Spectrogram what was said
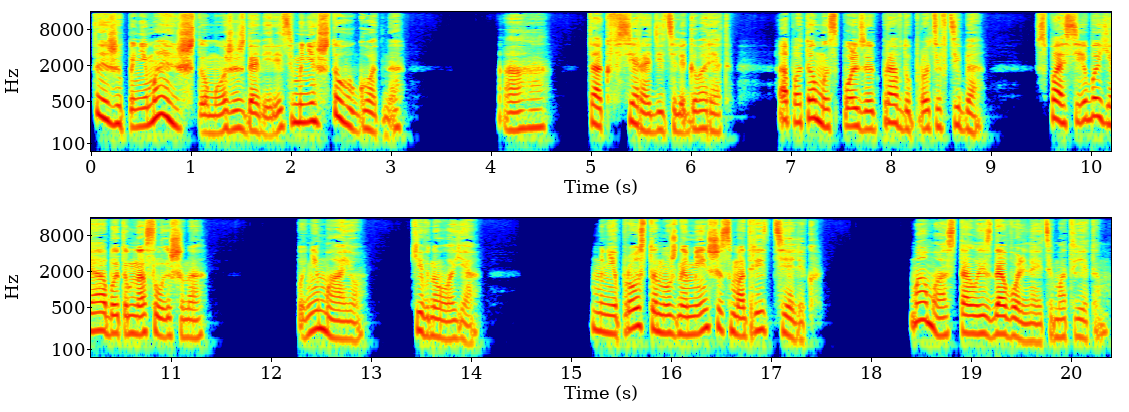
«ты же понимаешь, что можешь доверить мне что угодно?» «Ага, так все родители говорят, а потом используют правду против тебя. Спасибо, я об этом наслышана». «Понимаю», — кивнула я. «Мне просто нужно меньше смотреть телек». Мама осталась довольна этим ответом.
